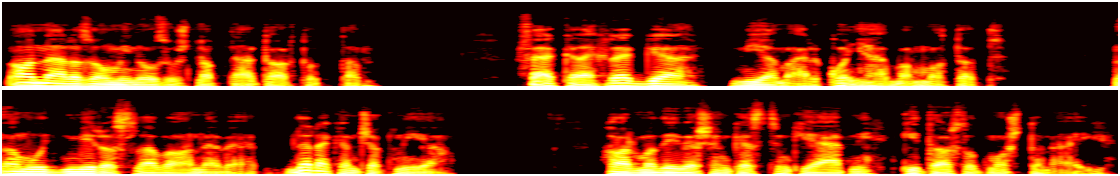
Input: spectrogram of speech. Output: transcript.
Annál az ominózus napnál tartottam. Felkelek reggel, Mia már konyhában matat. Amúgy Miroslava a neve, de nekem csak Mia. Harmadévesen kezdtünk járni, kitartott mostanáig.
